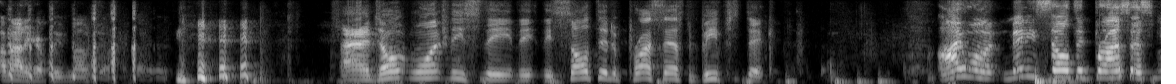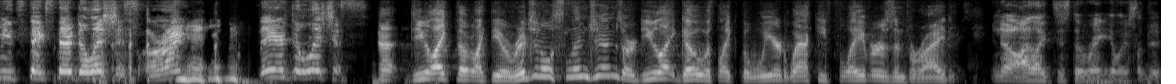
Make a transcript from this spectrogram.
I'm out of here. I'm leaving my own show. I don't want these the, the the salted processed beef stick. I want many salted processed meat sticks. They're delicious. All right, they are delicious. Uh, do you like the like the original Slim Jims, or do you like go with like the weird, wacky flavors and varieties? No, I like just the regular Slim Jim.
